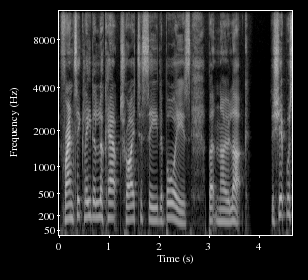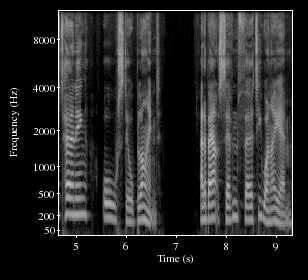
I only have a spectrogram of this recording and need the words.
Frantically, the lookout tried to see the buoys, but no luck. The ship was turning, all still blind. At about 7:31 a.m.,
